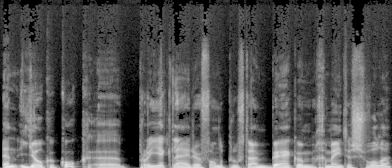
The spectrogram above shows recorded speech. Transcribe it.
En Joke Kok, uh, projectleider van de proeftuin Berkum, gemeente Zwolle.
